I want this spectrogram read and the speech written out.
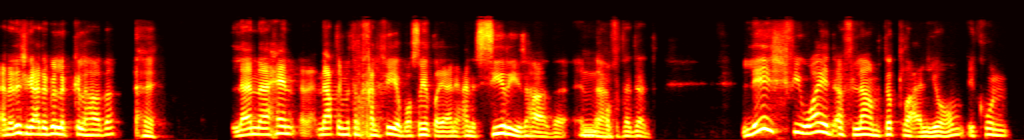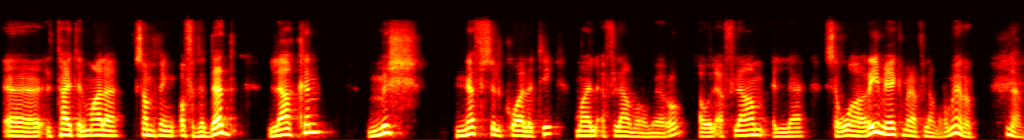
أنا ليش قاعد أقول لك كل هذا؟ إيه. لأن الحين نعطي مثل خلفية بسيطة يعني عن ال series هذا. of the Dead ليش في وايد أفلام تطلع اليوم يكون آه ال title ماله something of the Dead لكن مش نفس ال quality مال الافلام روميرو أو الأفلام اللي سووها remake من أفلام روميرو نعم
